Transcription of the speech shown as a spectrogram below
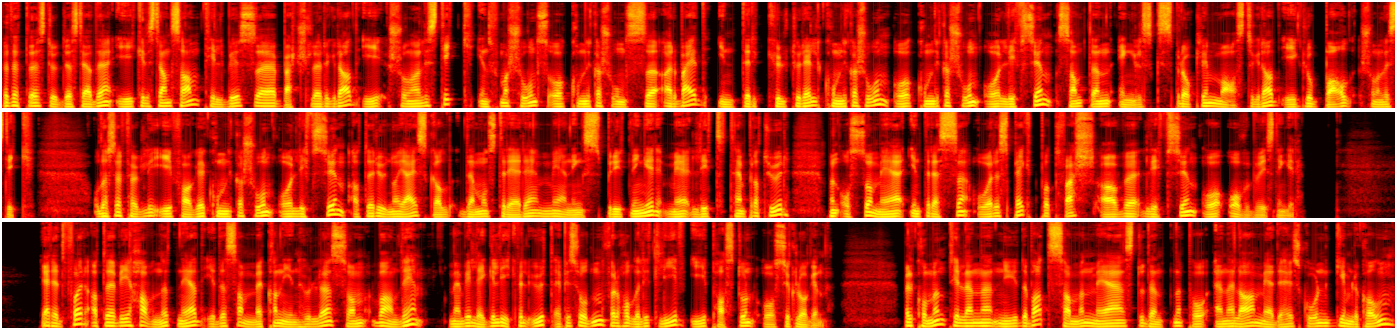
Ved dette studiestedet i Kristiansand tilbys bachelorgrad i journalistikk, informasjons- og kommunikasjonsarbeid, interkulturell kommunikasjon og kommunikasjon og livssyn samt en engelskspråklig mastergrad i global journalistikk. Og det er selvfølgelig i faget kommunikasjon og livssyn at Rune og jeg skal demonstrere meningsbrytninger med litt temperatur, men også med interesse og respekt på tvers av livssyn og overbevisninger. Jeg er redd for at vi havnet ned i det samme kaninhullet som vanlig, men vi legger likevel ut episoden for å holde litt liv i pastoren og psykologen. Velkommen til en ny debatt sammen med studentene på NLA Mediehøgskolen Gimlekollen.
